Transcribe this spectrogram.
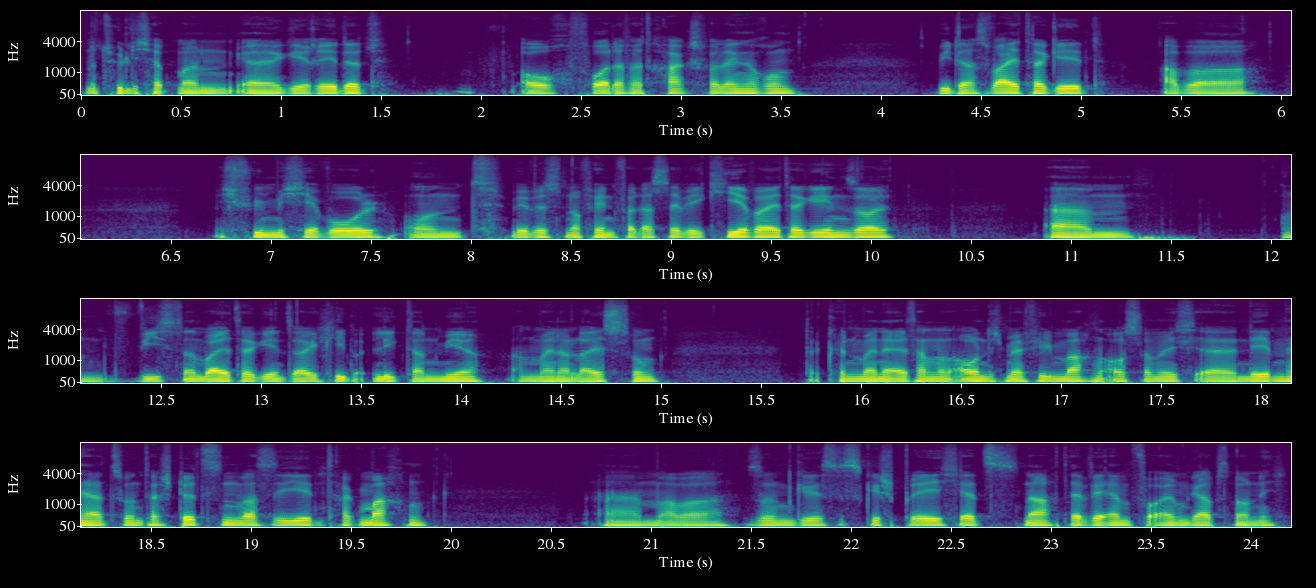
Natürlich hat man äh, geredet, auch vor der Vertragsverlängerung, wie das weitergeht. Aber ich fühle mich hier wohl und wir wissen auf jeden Fall, dass der Weg hier weitergehen soll. Ähm, und wie es dann weitergeht, sage ich, liegt an mir, an meiner Leistung. Da können meine Eltern dann auch nicht mehr viel machen, außer mich äh, nebenher zu unterstützen, was sie jeden Tag machen. Ähm, aber so ein gewisses Gespräch jetzt nach der WM vor allem gab es noch nicht.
